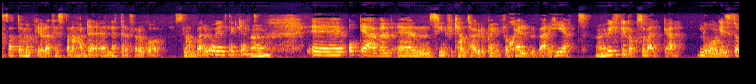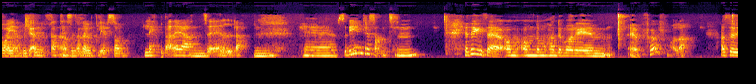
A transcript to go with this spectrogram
Så att de upplevde att hästarna hade lättare för att gå snabbare då helt enkelt. Ja. Eh, och även en signifikant högre poäng för självbärighet. Ja, just vilket också verkar logiskt då ja, egentligen. precis. Att Ja, hästarna precis. upplevs som lättare att eh, rida. Mm. Eh, så det är intressant. Mm. Jag tänker så här, om, om de hade varit mm, eh, för smala. Alltså jag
